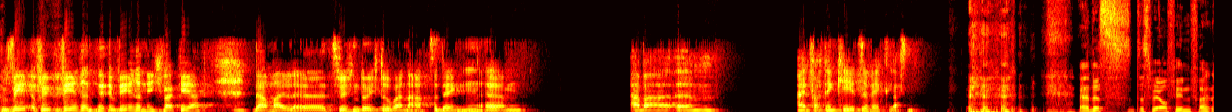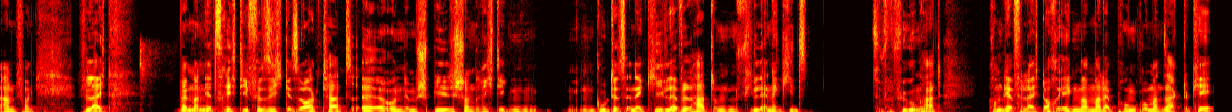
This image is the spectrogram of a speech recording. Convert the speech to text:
wäre, wäre nicht verkehrt, da mal äh, zwischendurch drüber nachzudenken. Ähm, aber ähm, einfach den Käse weglassen. ja, das, das wäre auf jeden Fall ein Anfang. Vielleicht wenn man jetzt richtig für sich gesorgt hat äh, und im Spiel schon richtig ein, ein, gutes Energielevel hat und viel Energie zur Verfügung hat, kommt ja vielleicht doch irgendwann mal der Punkt, wo man sagt, okay,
